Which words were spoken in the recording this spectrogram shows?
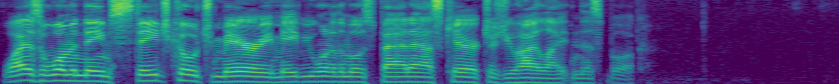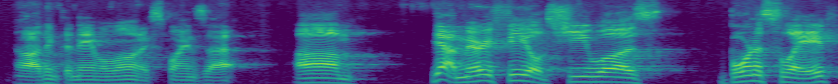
Why is a woman named Stagecoach Mary maybe one of the most badass characters you highlight in this book? Oh, I think the name alone explains that. Um, yeah, Mary Fields. She was born a slave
